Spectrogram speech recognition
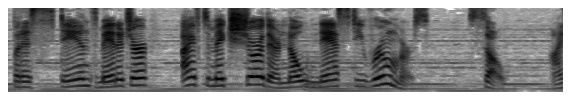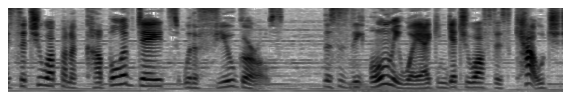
But as Stan's manager, I have to make sure there are no nasty rumors. So, I set you up on a couple of dates with a few girls. This is the only way I can get you off this couch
